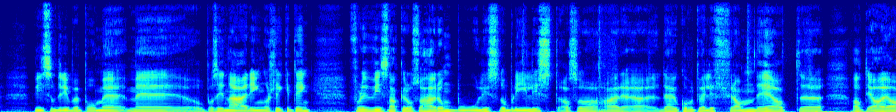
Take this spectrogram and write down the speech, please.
vi som driver på med, med på si, næring og slike ting. For vi snakker også her om bolyst og blilyst. Altså her, det er jo kommet veldig fram det at, eh, at ja, ja,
